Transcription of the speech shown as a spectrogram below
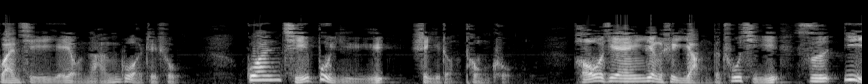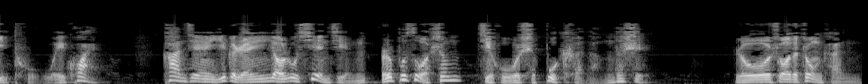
观棋也有难过之处，观棋不语是一种痛苦。喉间硬是痒得出奇，思一吐为快。看见一个人要入陷阱而不作声，几乎是不可能的事。如说的中肯，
